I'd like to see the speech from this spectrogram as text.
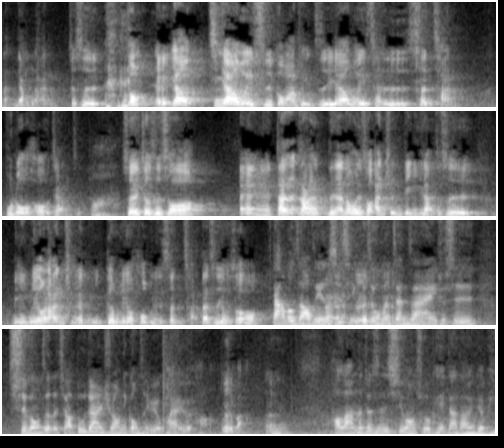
难两难，就是 公诶、要既要维持公安品质，也要维持生产不落后这样子，哇，所以就是说，诶、当然当然人家都会说安全第一啦，就是你没有了安全，你更没有后面的生产，但是有时候大家都知道这件事情，哎可是我们哎站在就是施工者的角度，当然希望你工程越快越好，对对吧？哎嗯，好啦，那就是希望说可以达到一个平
